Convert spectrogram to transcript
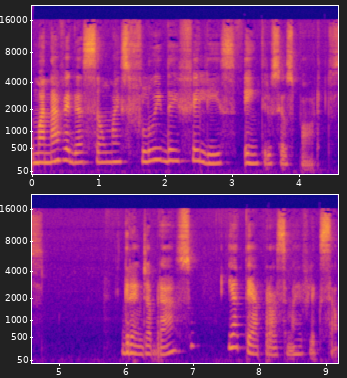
uma navegação mais fluida e feliz entre os seus portos. Grande abraço e até a próxima reflexão.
